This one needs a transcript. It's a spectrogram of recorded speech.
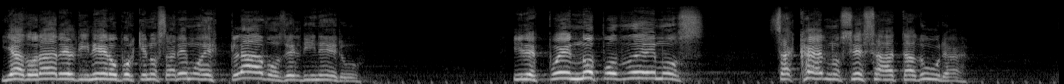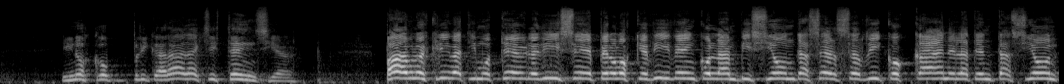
y adorar el dinero porque nos haremos esclavos del dinero. Y después no podemos sacarnos esa atadura y nos complicará la existencia. Pablo escribe a Timoteo y le dice, pero los que viven con la ambición de hacerse ricos caen en la tentación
